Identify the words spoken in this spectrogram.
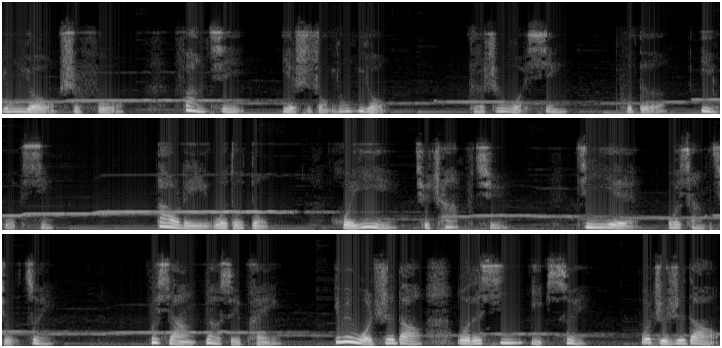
拥有是福，放弃也是种拥有。得之我幸，不得亦我幸。道理我都懂，回忆却插不去。今夜我想酒醉。不想要谁陪，因为我知道我的心已碎。我只知道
